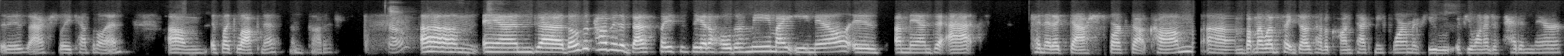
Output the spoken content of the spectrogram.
It is actually capital N. Um, it's like Loch Ness. I'm Scottish. Oh. Um, and uh, those are probably the best places to get a hold of me. My email is amanda at kinetic-spark.com. Um, but my website does have a contact me form if you if you want to just head in there.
